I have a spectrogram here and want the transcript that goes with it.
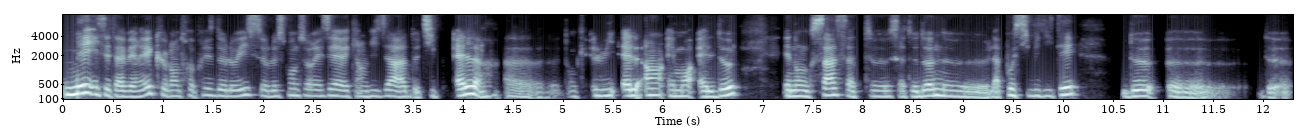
mais il s'est avéré que l'entreprise de Loïs le sponsorisait avec un visa de type L, euh, donc lui L1 et moi L2. Et donc ça, ça te, ça te donne euh, la possibilité de, de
